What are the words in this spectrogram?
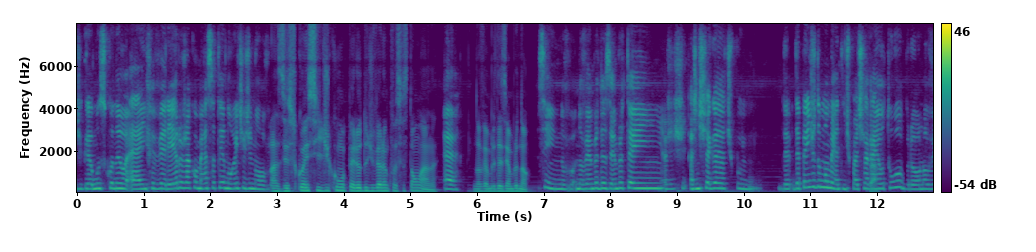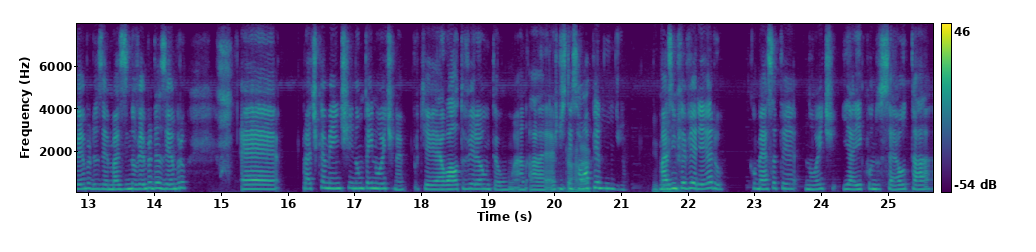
digamos, quando é em fevereiro já começa a ter noite de novo. Mas isso coincide com o período de verão que vocês estão lá, né? É. Novembro e dezembro não. Sim, no, novembro e dezembro tem. A gente, a gente chega, tipo. De, depende do momento, a gente pode chegar tá. em outubro ou novembro, dezembro, mas em novembro e dezembro é, praticamente não tem noite, né? Porque é o alto verão, então a, a, a gente Caraca. tem só uma penumbra. Entendi. Mas em fevereiro começa a ter noite, e aí quando o céu tá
